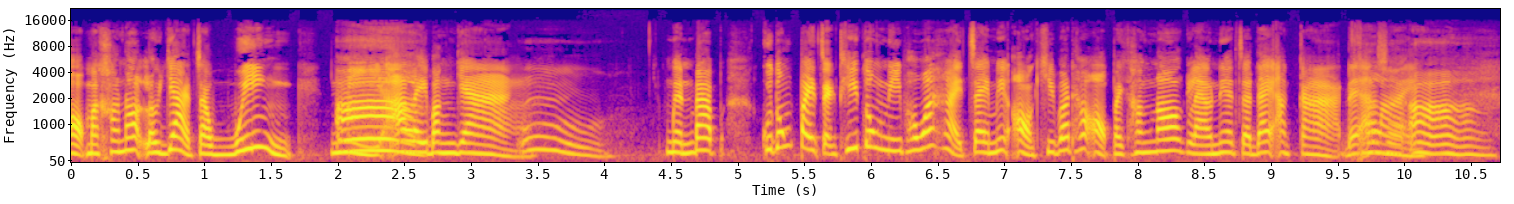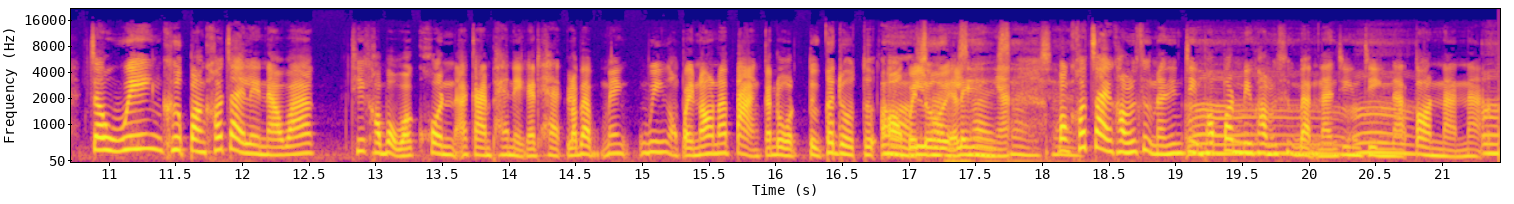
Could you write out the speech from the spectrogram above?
ออกมาข้างนอกแล้วอยากจะวิ่งหนีอะไรบางอย่างอืม เหมือนแบบกูต้องไปจากที่ตรงนี้ เพราะว่าหายใจไม่ออกคิดว่าถ้าออกไปข้างนอกแล้วเนี่ยจะได้อากาศได้อะไรใช่อ่าอ่าอ่าจะวิ่งคือปอนเข้าใจเลยนะว่าที่เขาบอกว่าคนอาการแพนิคแทกแล้วแบบไม่งวิ่งออกไปนอกหน้าต่างกระโดดตึกกระโดดตึกออกไปเลยใช่อะไรอย่างเงี้ยใช่ใช่ปอนเข้าใจความรู้สึกนั้นจริงๆเพราะปอนมีความรู้สึกแบบนั้นจริง ๆ นะอ่าตอนนั้นอะอ่า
